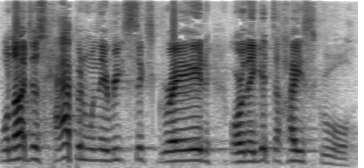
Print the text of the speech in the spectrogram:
will not just happen when they reach sixth grade or they get to high school.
